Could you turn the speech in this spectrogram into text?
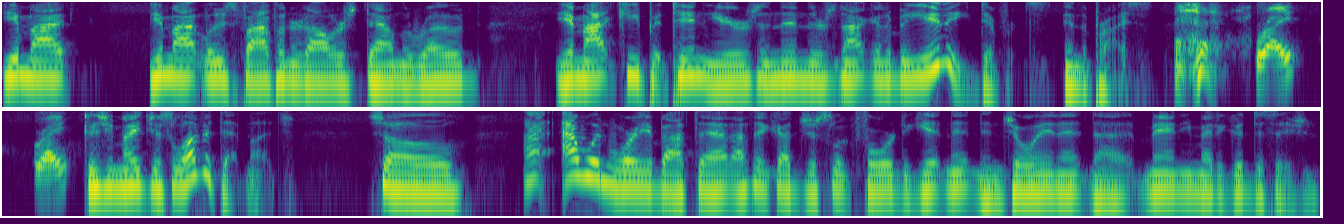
You might you might lose five hundred dollars down the road. You might keep it ten years, and then there's not going to be any difference in the price right. Right. because you may just love it that much. So I, I wouldn't worry about that. I think I'd just look forward to getting it and enjoying it. And uh, man, you made a good decision.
